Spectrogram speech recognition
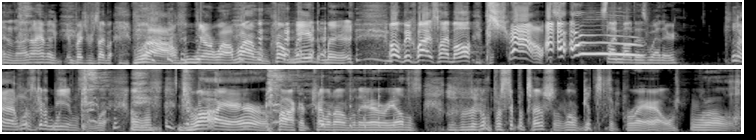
I don't know. I don't have an impression for Slime Ball. Wow. wow. Wow. So mean to me. Oh, be quiet, Slime Ball. Ow, ow, ow, ow. Slime ball does weather. Yeah, going to be uh, dry air pocket coming over the area. The precipitation won't get to the ground. Whoa.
